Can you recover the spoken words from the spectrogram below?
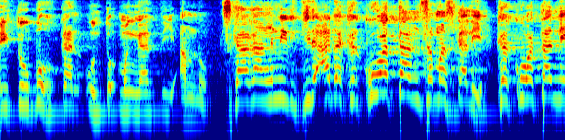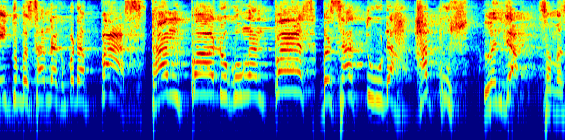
ditubuhkan untuk mengganti UMNO. Sekarang ini tidak ada kekuatan sama sekali. Kekuatannya itu bersandar kepada PAS. Tanpa dukungan PAS, bersatu dah hapus, lenjak sama sekali.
